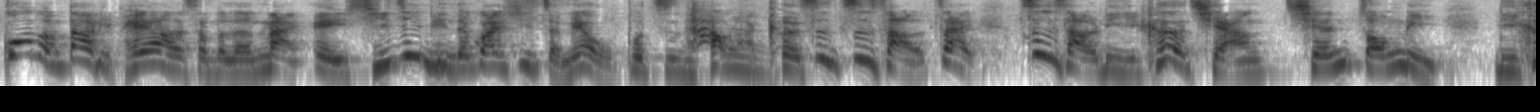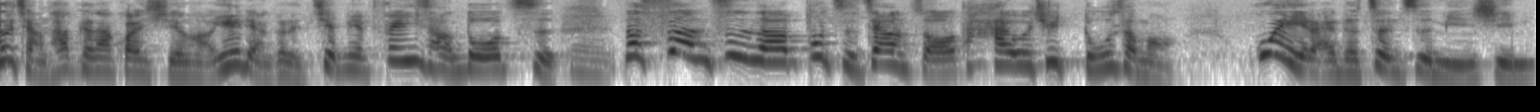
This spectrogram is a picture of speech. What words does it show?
郭董到底培养了什么人脉？哎，习近平的关系怎么样？我不知道啊。可是至少在至少李克强前总理李克强他跟他关系很好，因为两个人见面非常多次。那甚至呢不止这样子哦，他还会去读什么未来的政治明星，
